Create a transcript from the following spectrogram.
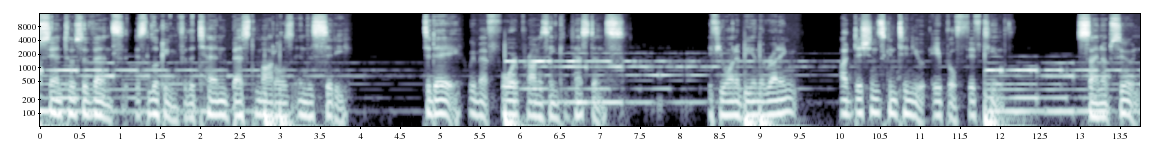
Los Santos Events is looking for the 10 best models in the city. Today, we met four promising contestants. If you want to be in the running, auditions continue April 15th. Sign up soon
